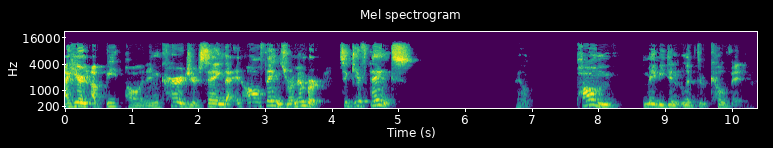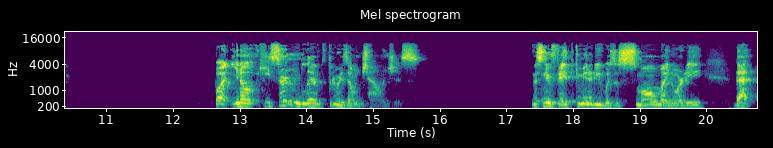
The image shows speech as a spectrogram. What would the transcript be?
I hear an upbeat Paul, an encourager, saying that in all things, remember to give thanks. Well, Paul maybe didn't live through COVID. But, you know, he certainly lived through his own challenges. This new faith community was a small minority that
